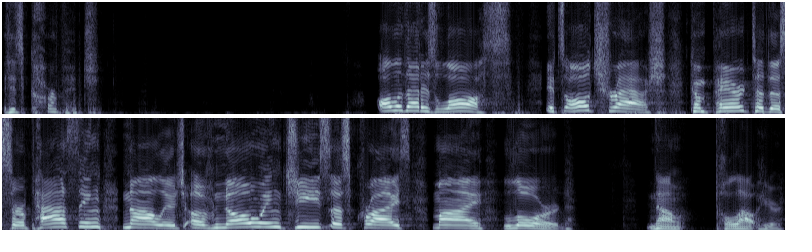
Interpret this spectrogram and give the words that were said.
It is garbage. All of that is loss. It's all trash compared to the surpassing knowledge of knowing Jesus Christ, my Lord. Now, pull out here,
